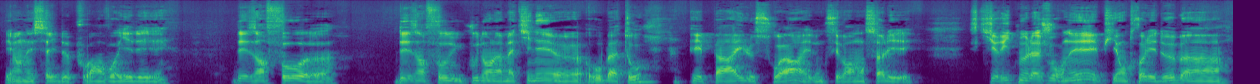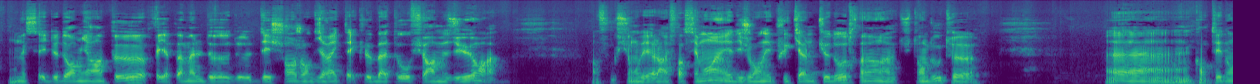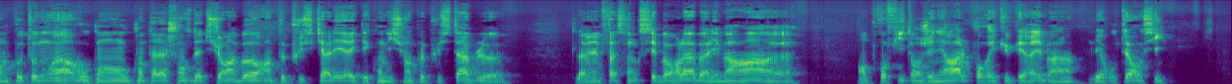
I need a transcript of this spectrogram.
et on essaye de pouvoir envoyer des des infos euh, des infos du coup dans la matinée euh, au bateau et pareil le soir et donc c'est vraiment ça les ce qui rythme la journée. Et puis entre les deux, ben, on essaye de dormir un peu. Après, il y a pas mal de d'échanges en direct avec le bateau au fur et à mesure, en fonction des. Alors forcément, il y a des journées plus calmes que d'autres. Hein, tu t'en doutes. Quand tu es dans le poteau noir ou quand, ou quand tu as la chance d'être sur un bord un peu plus calé avec des conditions un peu plus stables, de la même façon que ces bords-là, ben, les marins euh, en profitent en général pour récupérer, ben, les routeurs aussi.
